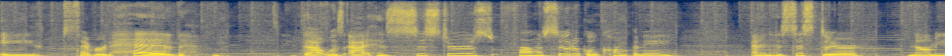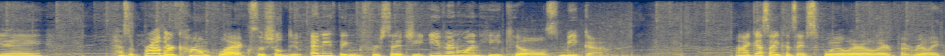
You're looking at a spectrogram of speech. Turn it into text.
a severed head that was at his sister's pharmaceutical company and his sister, Namie, has a brother complex, so she'll do anything for Seiji even when he kills Mika. And I guess I could say spoiler alert, but really,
